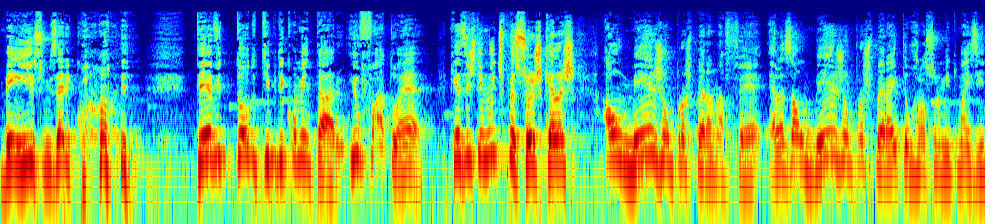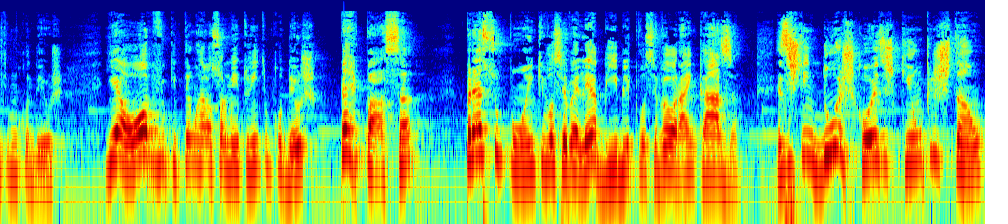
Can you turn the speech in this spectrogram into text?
bem isso, misericórdia. teve todo tipo de comentário. E o fato é que existem muitas pessoas que elas almejam prosperar na fé, elas almejam prosperar e ter um relacionamento mais íntimo com Deus. E é óbvio que ter um relacionamento íntimo com Deus perpassa, pressupõe que você vai ler a Bíblia, que você vai orar em casa. Existem duas coisas que um cristão,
